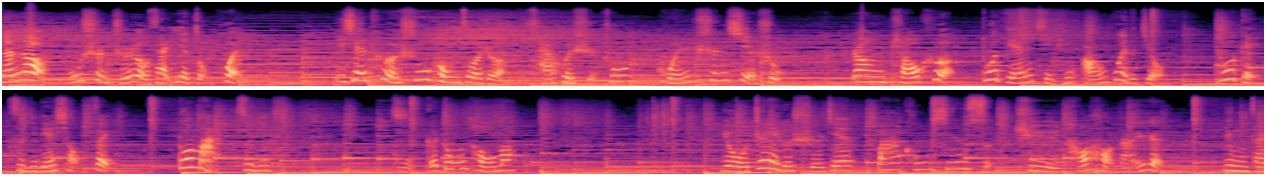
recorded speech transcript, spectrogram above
难道不是只有在夜总会，一些特殊工作者才会使出浑身解数，让嫖客多点几瓶昂贵的酒，多给自己点小费，多买自己几个钟头吗？有这个时间挖空心思去讨好男人，用在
